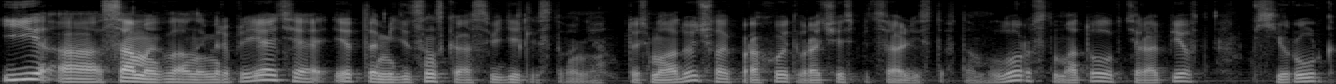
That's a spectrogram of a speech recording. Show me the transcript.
И а, самое главное мероприятие – это медицинское освидетельствование. То есть молодой человек проходит врачей-специалистов, там лор, стоматолог, терапевт, хирург,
